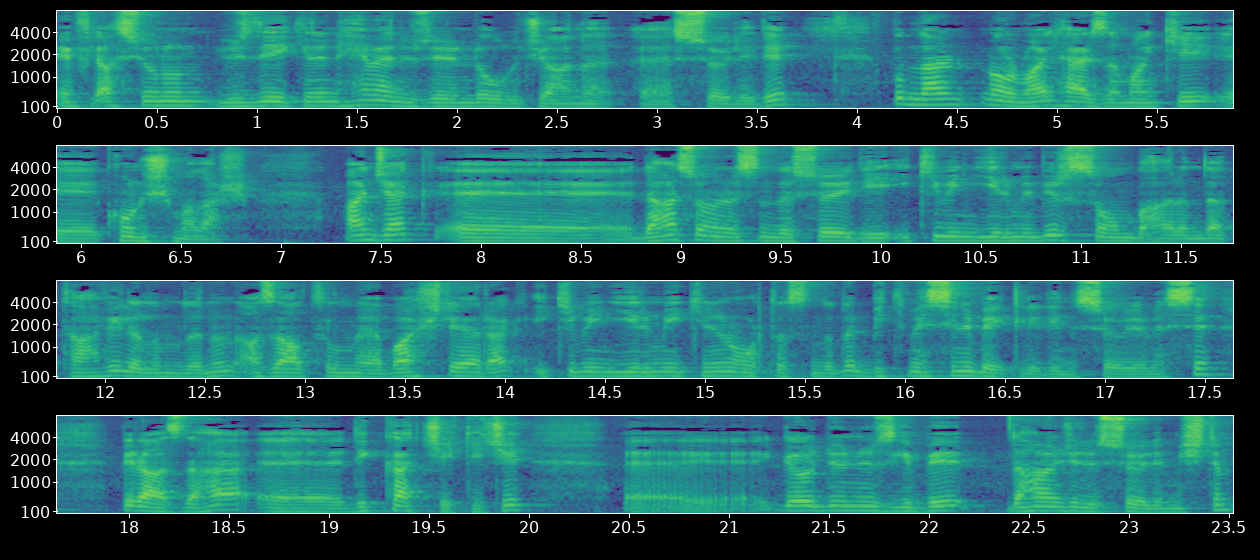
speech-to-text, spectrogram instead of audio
enflasyonun %2'nin hemen üzerinde olacağını e, söyledi. Bunlar normal her zamanki e, konuşmalar. Ancak e, daha sonrasında söylediği 2021 sonbaharında tahvil alımlarının azaltılmaya başlayarak 2022'nin ortasında da bitmesini beklediğini söylemesi biraz daha e, dikkat çekici. E, gördüğünüz gibi daha önce de söylemiştim.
